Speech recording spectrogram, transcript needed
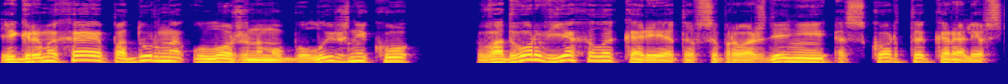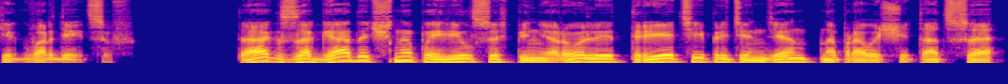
и, громыхая по дурно уложенному булыжнику, во двор въехала карета в сопровождении эскорта королевских гвардейцев. Так загадочно появился в Пеньяроле третий претендент на право считаться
